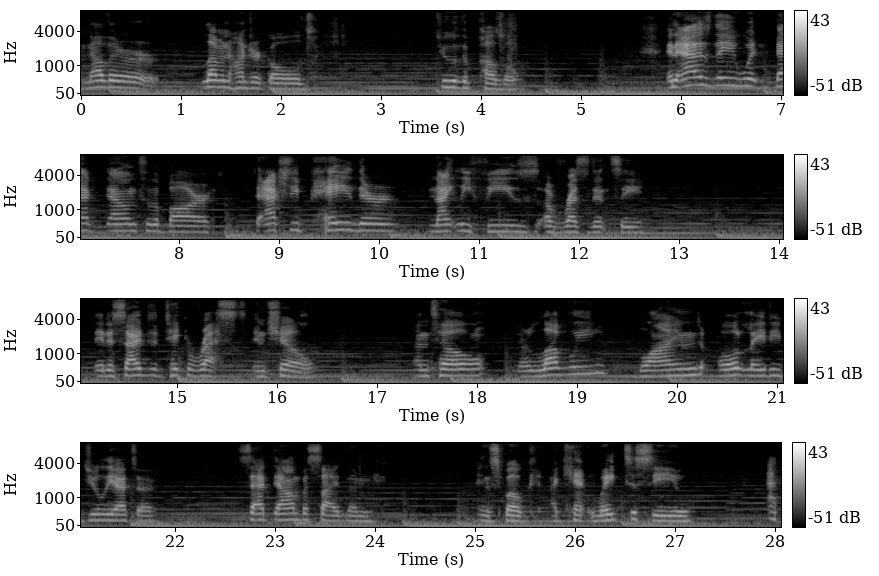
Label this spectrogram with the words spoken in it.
Another 1100 gold to the puzzle. And as they went back down to the bar to actually pay their nightly fees of residency, they decided to take a rest and chill until their lovely, blind old lady Julieta sat down beside them and spoke, I can't wait to see you at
